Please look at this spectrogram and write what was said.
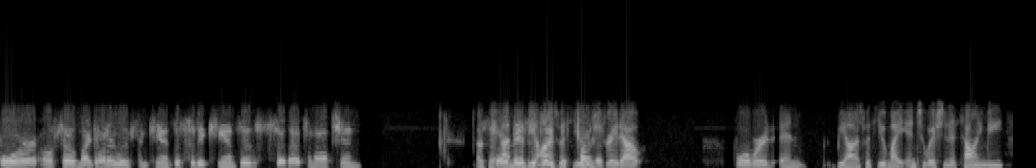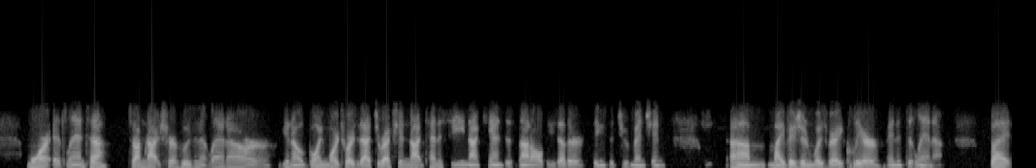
or also my daughter lives in Kansas City, Kansas, so that's an option. Okay, So I'm going to be honest with you kind of- straight out forward and be honest with you. My intuition is telling me more Atlanta. So I'm not sure who's in Atlanta or, you know, going more towards that direction. Not Tennessee, not Kansas, not all these other things that you've mentioned. Um, my vision was very clear, and it's Atlanta. But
